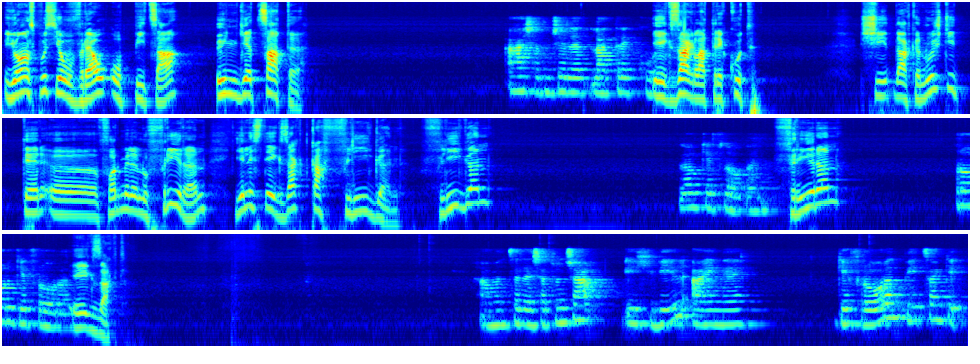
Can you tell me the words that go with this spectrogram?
eu am spus, eu vreau o pizza înghețată. A, și atunci ele la trecut. Exact, la trecut. Și dacă nu știi ter, uh, formele lui Frieren, el este exact ca Fliegen. Fliegen, Lau geflogen. Frieren, Fror gefroren. exact. Înțeles. Și atunci, ich will eine gefroren Pizza ge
